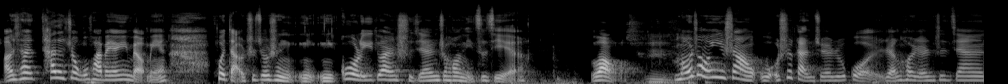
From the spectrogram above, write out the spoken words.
而且他他的这种无法被言语表明，会导致就是你你你过了一段时间之后，你自己忘了。嗯，某种意义上，我是感觉如果人和人之间，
